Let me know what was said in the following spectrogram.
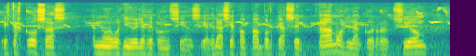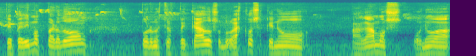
estas cosas en nuevos niveles de conciencia. Gracias, papá, porque aceptamos la corrección. Te pedimos perdón por nuestros pecados por las cosas que no hagamos o no,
